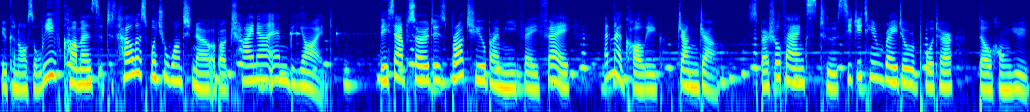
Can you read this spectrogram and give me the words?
You can also leave comments to tell us what you want to know about China and beyond. This episode is brought to you by me, Fei Fei, and my colleague, Zhang Zhang. Special thanks to CGTN radio reporter, Dou Hongyu.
